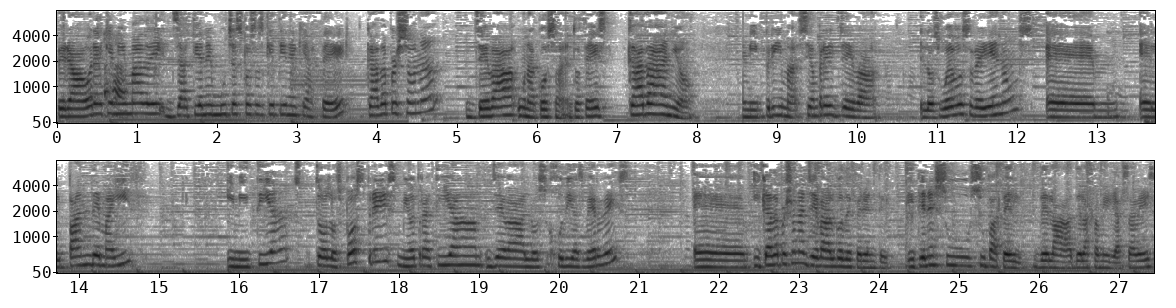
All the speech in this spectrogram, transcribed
Pero ahora que Ajá. mi madre ya tiene muchas cosas que tiene que hacer, cada persona lleva una cosa. Entonces, cada año, mi prima siempre lleva los huevos rellenos, eh, el pan de maíz y mi tía todos los postres, mi otra tía lleva los judías verdes eh, y cada persona lleva algo diferente y tiene su, su papel de la, de la familia, ¿sabes?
